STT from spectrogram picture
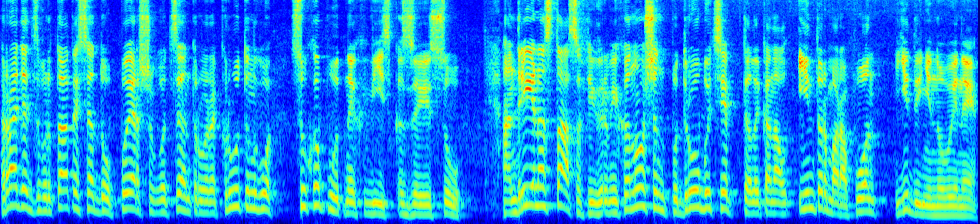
радять звертатися до першого центру рекрутингу сухопутних військ ЗСУ. Андрій Анастасов, Ігор Міханошин, подробиці, телеканал Інтер, Марафон. Єдині новини.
